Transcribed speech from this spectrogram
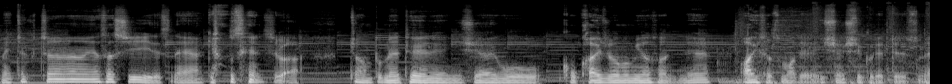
めちゃくちゃ優しいですね、秋野選手は。ちゃんとね、丁寧に試合後、こう会場の皆さんにね、挨拶まで一緒にしてくれてですね、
